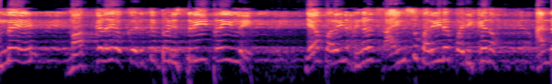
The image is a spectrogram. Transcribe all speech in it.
ഇന്ന് മക്കളെയൊക്കെ എടുത്തിട്ട് ഒരു സ്ത്രീ ട്രെയിനില്ലേ ഞാൻ പറയുന്നത് നിങ്ങൾ സയൻസ് പറയണേ പഠിക്കണം. അന്ത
